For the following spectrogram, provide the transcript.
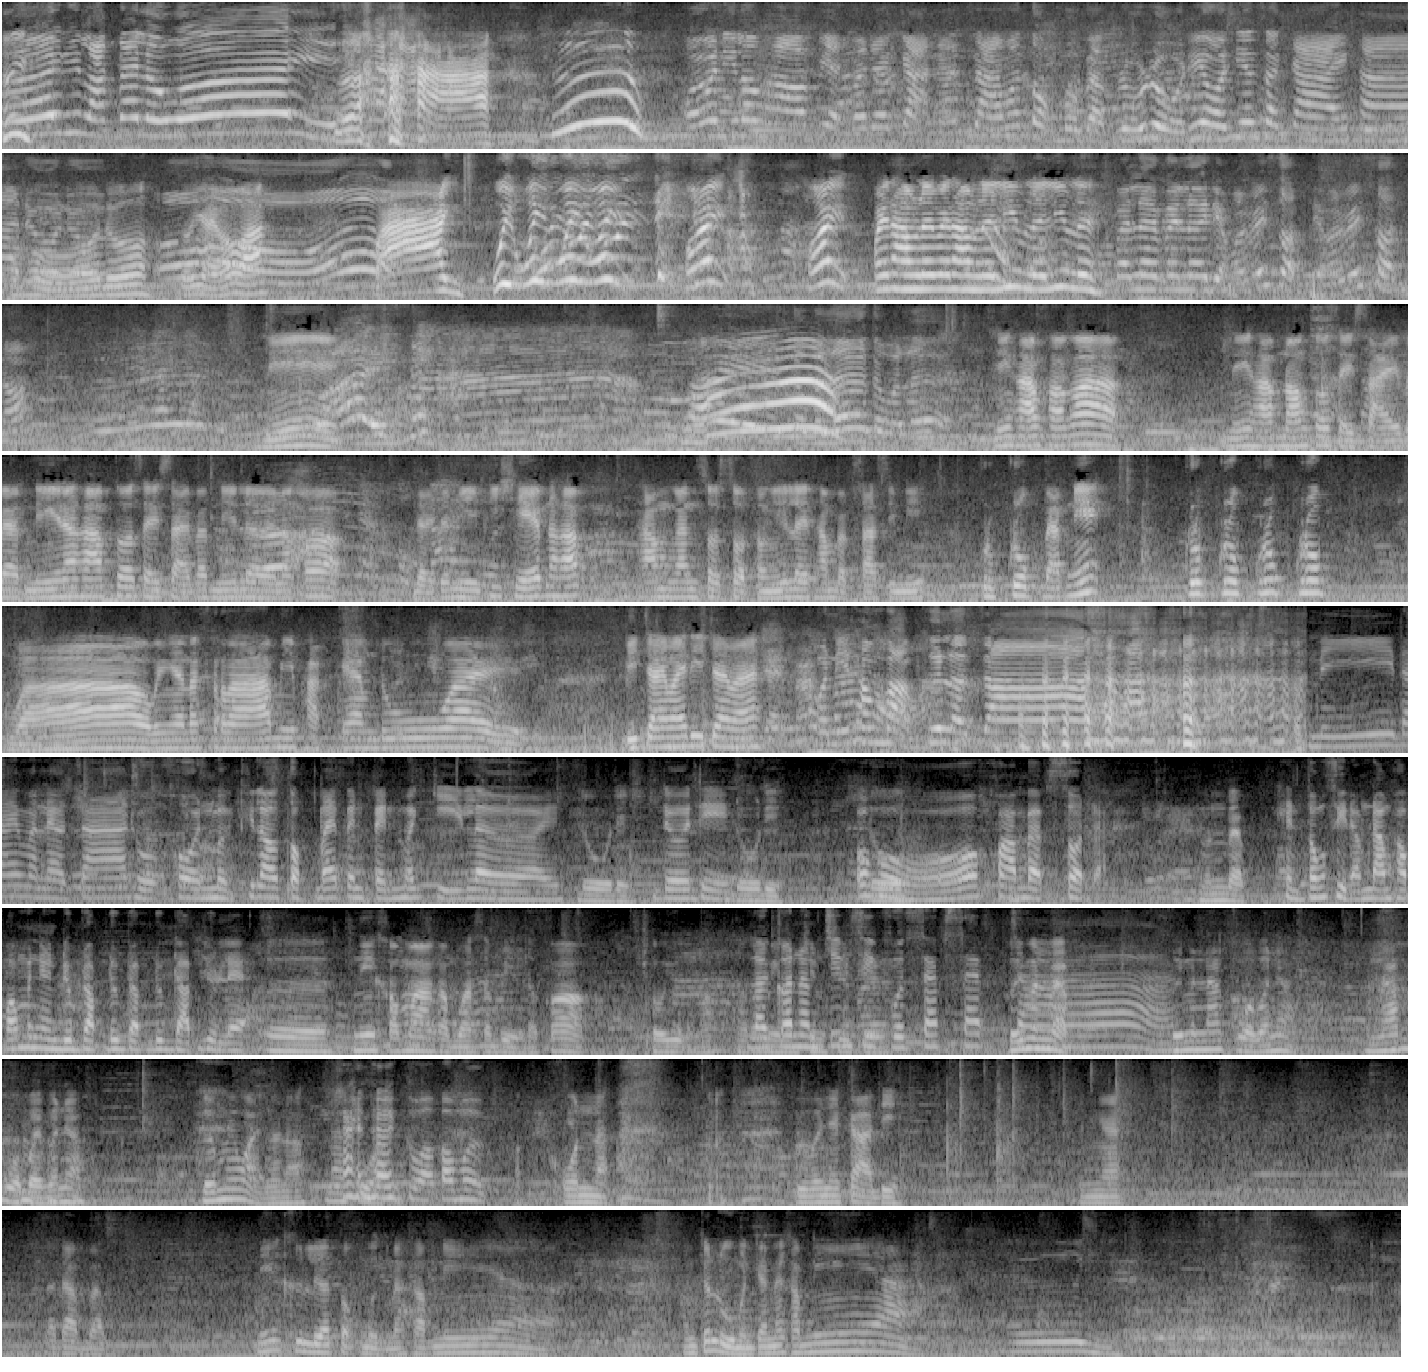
เฮ้ยเฮ้ยนี่รักได้แล้วเว้ย โอ้ยวันนี้เราพาเปลี่ยนบรรยากาศนะจ๊ะมาตกหมึกแบบหรูๆที่โอเชียนสกายค่ะโอ้ดูโหดูดูตัวใหญ่ปะวะ โอ้ไปอุ้ยอุ้ยอุ้ยอุ้ยเฮ้ยเฮ้ยไปทำเลยไปทำเลยรีบเลยรีบเลย ไปเลยไปเลยเดี๋ยวมันไม่สดเดี๋ยวมันไม่สดเนาะนี่ ไปว้าตัววเบลเลอร์ตัวเบลเลอร์นี่ครับเขาก็ นี่ครับน้องตัวใสๆแบบนี้นะครับ ตัวใสๆแบบนี้เลย แล้วก็เดี๋ยวจะมีพี่เชฟนะครับทำกันสดๆตรงนี้เลยทำแบบซาซิมิกรุบๆแบบนี้กรุบกรุบกรุบกรุบว้าวเป็นไงนะครับ มีผักแก้มด้วย ดีใจไหมดีใจไหมวันนี้ทำบาปขึ้นแล้วจ้า นี่ได้มาแล้วจ้าทุกคนหมึกที่เราตกได้เป็นๆเมื่อกี้เลย ดูดิ ดูดิ ดูดิ โอ้โหดูความแบบสดอะ มันแบบ เห็นตรงสีดำๆเขาปะมันยังดุบดับดุบดับดุบดับอยู่เลยอะเออ นี่เขามากับวาซาบิแล้วก็โชยุเนาะแล้วก็น้ำจิ้มซีฟู้ดแซ่บๆจ้าเฮ้ยมันแบบ เฮ้ยมันน่ากลัวปะเนี่ย มันน่ากลัวไปปะเนี่ยเริ่มไม่ไหวแล้วนะน่าใครกลัวน่ากลัวปลาหมึก คนอะ ดูบรรยากาศดิ เป็นไง ระดับแบบ นี่คือเรือตกหมึกนะครับ เนี่ย มันก็หรูเหมือนกันนะครับ เนี่ยเอ้ย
